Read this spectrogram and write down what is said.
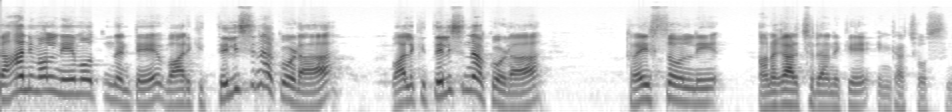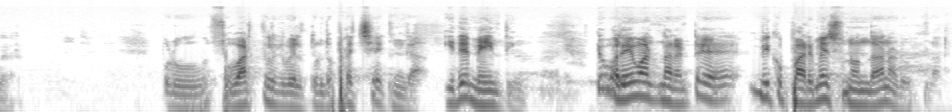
దానివల్ల ఏమవుతుందంటే వారికి తెలిసినా కూడా వాళ్ళకి తెలిసినా కూడా క్రైస్తవుల్ని అణగార్చడానికే ఇంకా చూస్తున్నారు. ఇప్పుడు సువార్తలకు వెళ్తుంటే ప్రత్యేకంగా ఇదే మెయిన్ థింగ్. అంటే వాళ్ళు ఏమంటున్నారంటే మీకు పర్మిషన్ ఉందా? అని అడుగుతున్నారు.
